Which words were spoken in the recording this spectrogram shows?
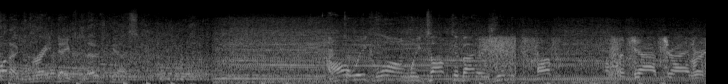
What a great day for those guys. All week long, we talked about Jimmie. Awesome job, driver.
